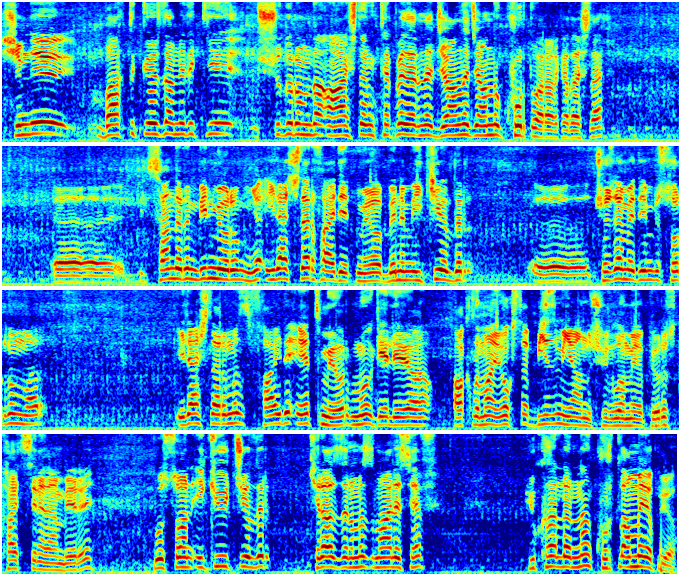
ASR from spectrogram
Şimdi baktık gözlemledik ki şu durumda ağaçların tepelerinde canlı canlı kurt var arkadaşlar. Ee, sanırım bilmiyorum ya ilaçlar fayda etmiyor. Benim iki yıldır e, çözemediğim bir sorunum var. İlaçlarımız fayda etmiyor mu geliyor aklıma yoksa biz mi yanlış uygulama yapıyoruz kaç seneden beri? Bu son 2-3 yıldır kirazlarımız maalesef yukarılarından kurtlanma yapıyor.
